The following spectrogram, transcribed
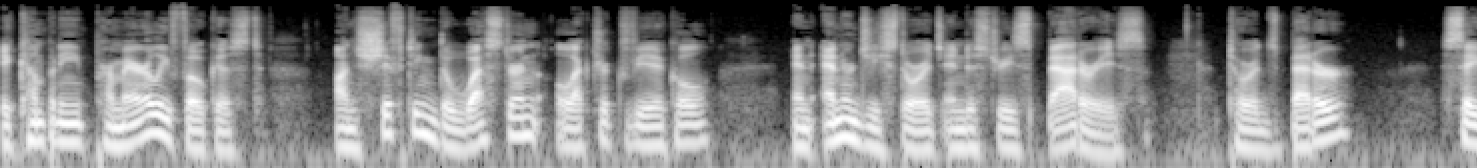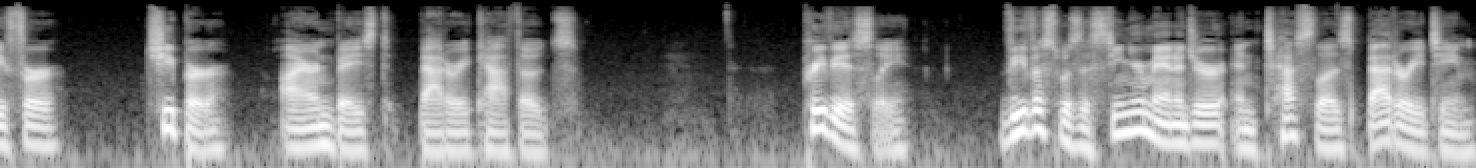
a company primarily focused on shifting the Western electric vehicle and energy storage industry's batteries towards better, safer, cheaper iron based battery cathodes. Previously, Vivas was a senior manager in Tesla's battery team,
